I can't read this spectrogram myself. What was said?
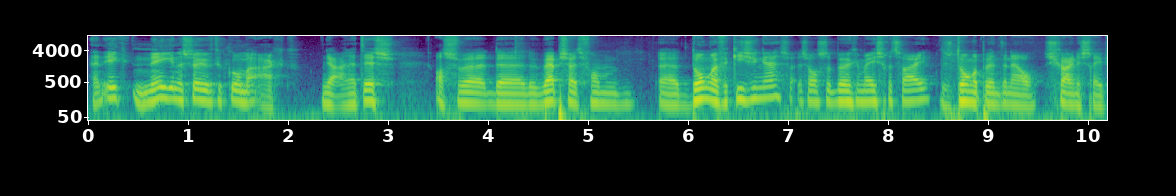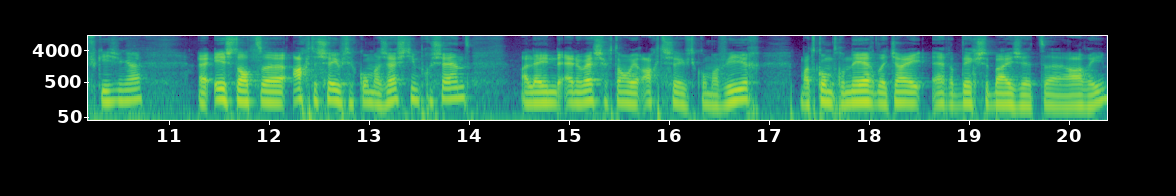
En ik 79,8. Ja, en het is, als we de, de website van eh Dongen Verkiezingen, zo- zoals de burgemeester het zei, dus dongen.nl, schuine streep verkiezingen, eh, is dat eh 78,16%. Alleen de NOS zegt dan weer 78,4%. Maar het komt erop neer dat jij er het dichtste bij zit, eh, Harry.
